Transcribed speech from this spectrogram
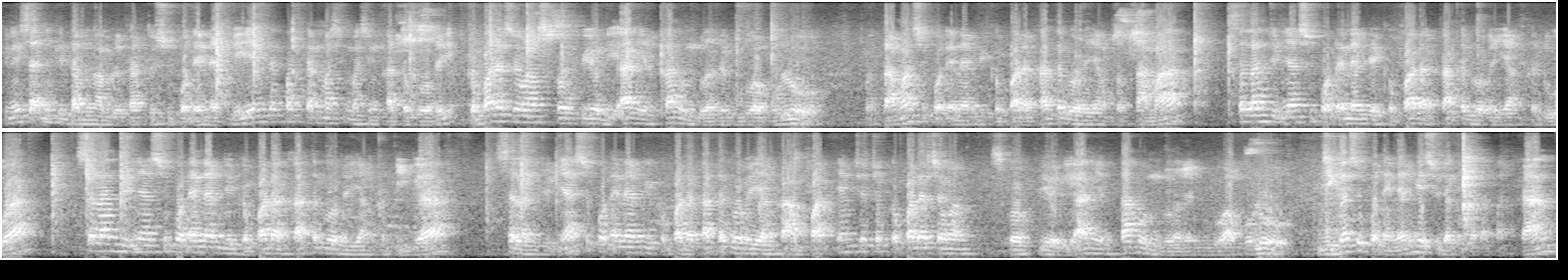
kini saatnya kita mengambil kartu support energi yang dapatkan masing-masing kategori kepada seorang Scorpio di akhir tahun 2020. Pertama, support energi kepada kategori yang pertama selanjutnya support energi kepada kategori yang kedua. Selanjutnya support energi kepada kategori yang ketiga. Selanjutnya support energi kepada kategori yang keempat yang cocok kepada seorang Scorpio di akhir tahun 2020 jika support energi sudah kita dapatkan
